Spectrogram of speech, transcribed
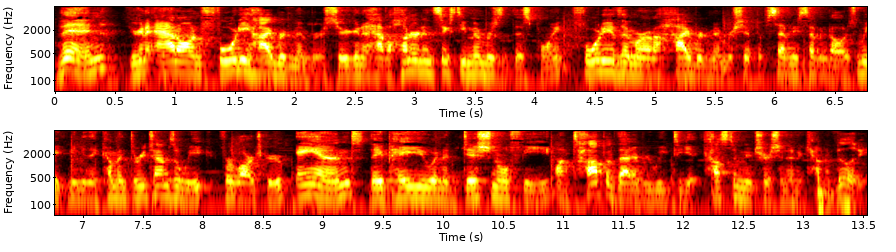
Then you're going to add on 40 hybrid members. So you're going to have 160 members at this point. 40 of them are on a hybrid membership of $77 a week, meaning they come in three times a week for a large group and they pay you an additional fee on top of that every week to get custom nutrition and accountability.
